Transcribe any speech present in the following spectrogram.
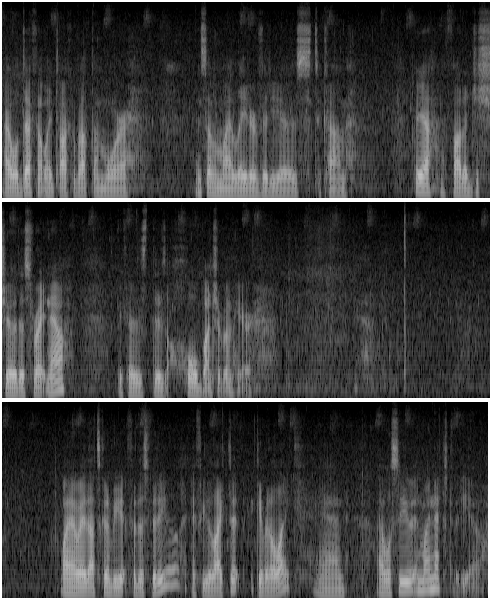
I will definitely talk about them more in some of my later videos to come. But yeah, I thought I'd just show this right now because there's a whole bunch of them here. Well, anyway, that's going to be it for this video. If you liked it, give it a like, and I will see you in my next video.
